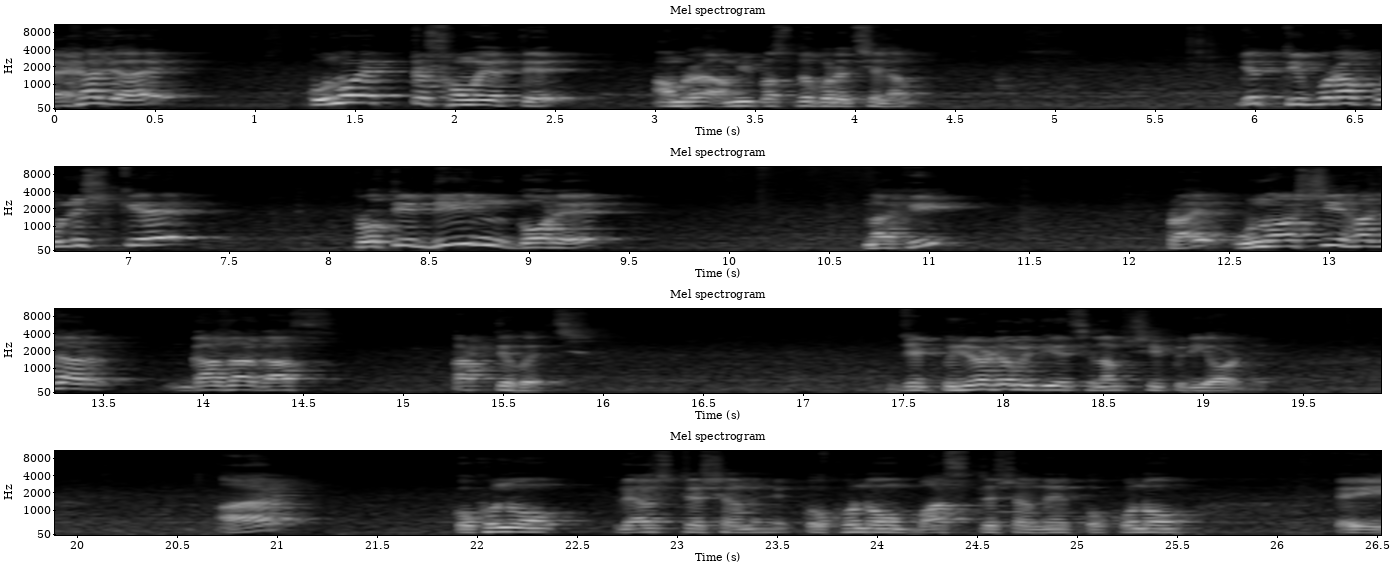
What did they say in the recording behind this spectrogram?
দেখা যায়, কোনো একটা সময়েতে আমরা, আমি প্রশ্ন করেছিলাম যে ত্রিপুরা পুলিশকে প্রতিদিন গড়ে নাকি প্রায় উনআশি হাজার গাঁজা গাছ কাটতে হয়েছে। যে পিরিয়ড আমি দিয়েছিলাম সেই পিরিয়ডে আর কখনো রেল স্টেশনে, কখনো বাস স্টেশনে, কখনো এই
